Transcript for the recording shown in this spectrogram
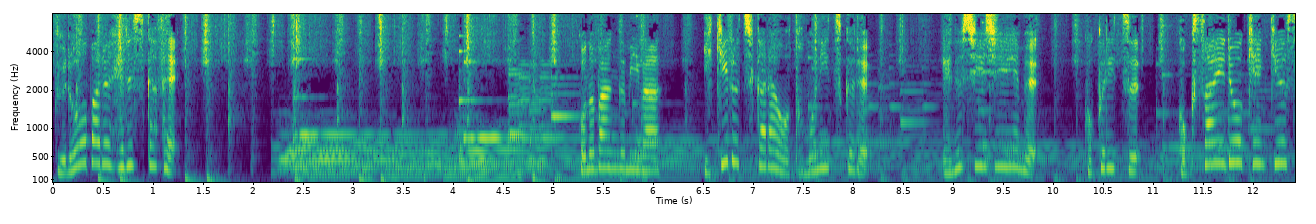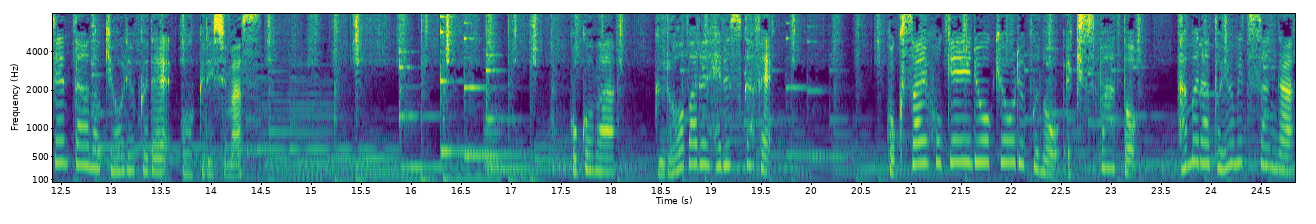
グローバルヘルスカフェ。この番組は生きる力を共に作る NCGM 国立国際医療研究センターの協力でお送りします。ここはグローバルヘルスカフェ。国際保健医療協力のエキスパート田村豊光さんが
